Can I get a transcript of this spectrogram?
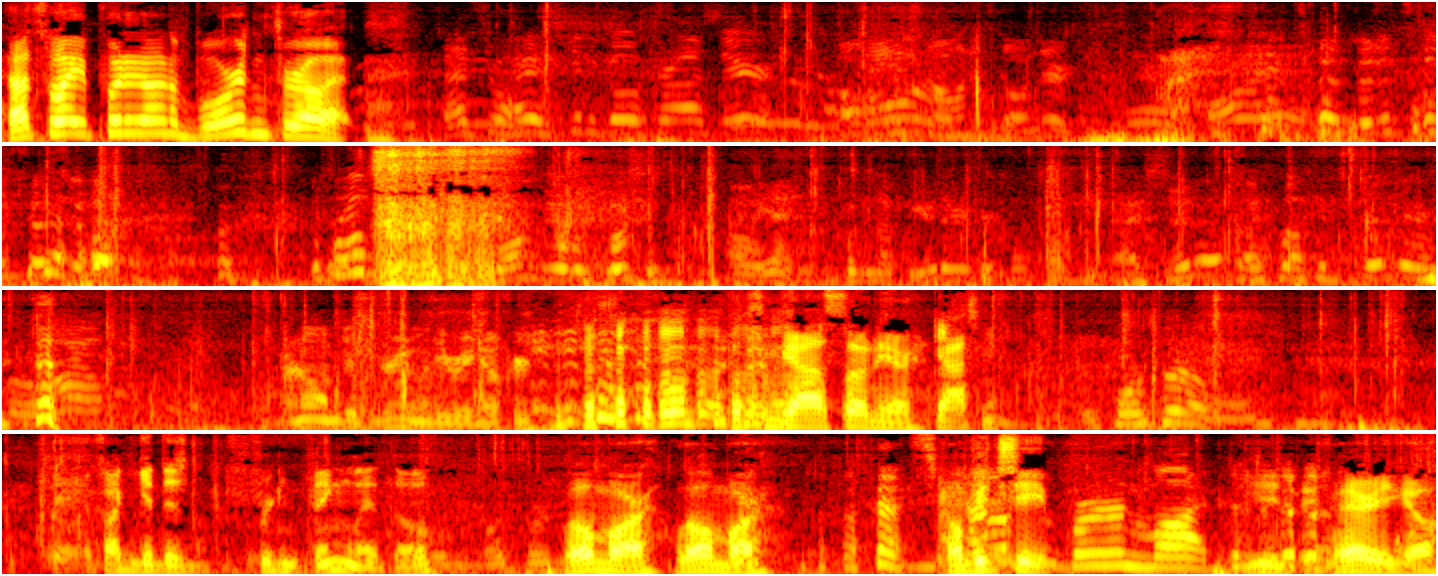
That's why you put it on a board and throw it. That's why it's going to go across there. Oh, it's going, it's going there. Yeah. All right. the problem is you don't be able to push it. Oh, yeah. You put it up here there. I should have. I fucking stood there for a while. I don't know. I'm disagreeing with you right now, Kurt. put some gas on here. Gas me. Okay, if I can get this freaking thing lit, though. A little more. A little more. Don't be cheap. Burn mud. You didn't pay. There you go.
